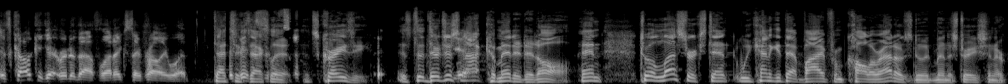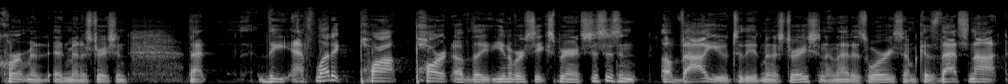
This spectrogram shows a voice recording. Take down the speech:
If Cal could get rid of athletics, they probably would. That's exactly it. It's crazy. It's they're just yeah. not committed at all. And to a lesser extent, we kind of get that vibe from Colorado's new administration or current administration that the athletic part of the university experience just isn't of value to the administration, and that is worrisome because that's not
